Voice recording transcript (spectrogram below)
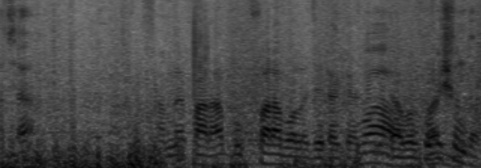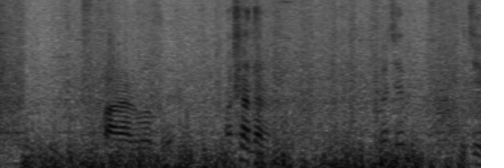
আচ্ছা। সামনে পাড়া বুক ফাড়া বলে যেটাকে ডাবল খুবই পাট সুন্দর। পাড়ার মধ্যে। অসাধারণ। ঠিক আছে? জি।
